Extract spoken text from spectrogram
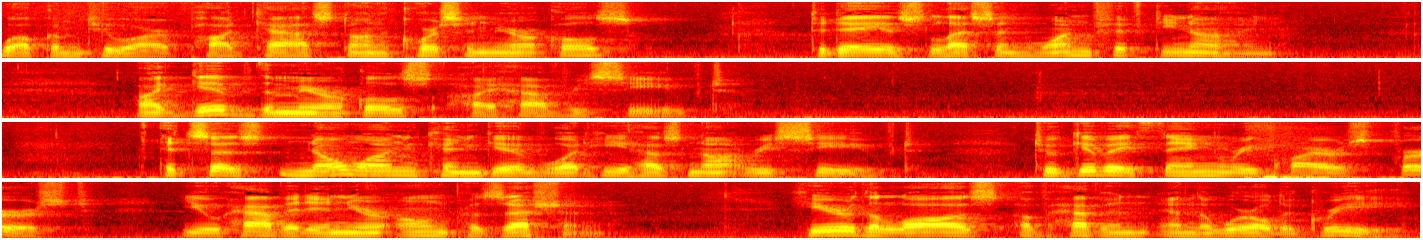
Welcome to our podcast on A Course in Miracles. Today is lesson 159. I give the miracles I have received. It says, No one can give what he has not received. To give a thing requires first you have it in your own possession. Here the laws of heaven and the world agree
